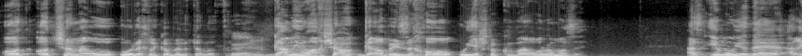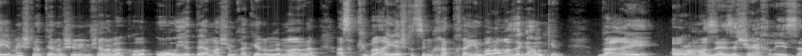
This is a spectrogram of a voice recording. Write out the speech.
עוד, עוד שנה הוא, הוא הולך לקבל את הלוטו. כן. גם אם הוא עכשיו גר באיזה חור, הוא יש לו כבר עולם הזה. אז אם הוא יודע, הרי ימי שנותינו 70 שנה והכל, הוא יודע מה שמחכה לו למעלה, אז כבר יש לו שמחת חיים בעולם הזה גם כן. והרי העולם הזה זה שייך לעשו,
